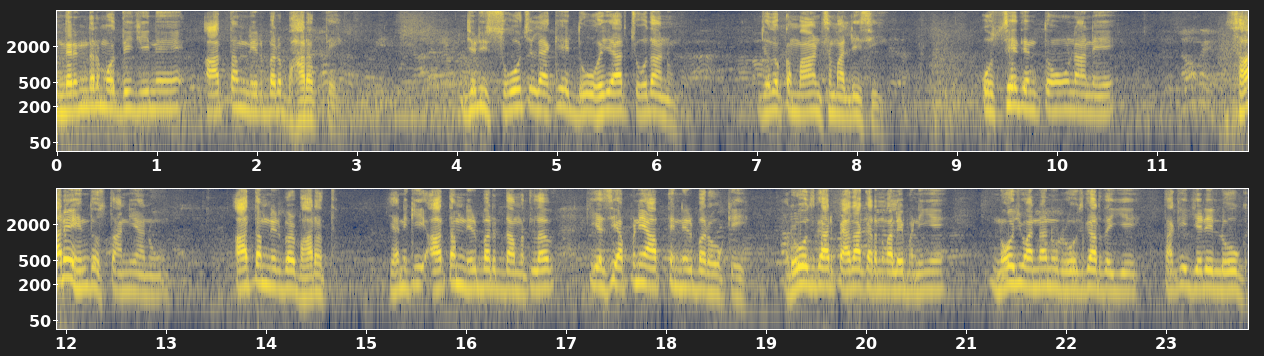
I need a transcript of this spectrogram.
ਨਰਿੰਦਰ ਮੋਦੀ ਜੀ ਨੇ ਆਤਮ ਨਿਰਭਰ ਭਾਰਤ ਤੇ ਜਿਹੜੀ ਸੋਚ ਲੈ ਕੇ 2014 ਨੂੰ ਜਦੋਂ ਕਮਾਂਡ ਸੰਭਾਲੀ ਸੀ, ਉਸੇ ਦਿਨ ਤੋਂ ਉਹਨਾਂ ਨੇ ਸਾਰੇ ਹਿੰਦੁਸਤਾਨੀਆਂ ਨੂੰ ਆਤਮ ਨਿਰਭਰ ਭਾਰਤ, ਯਾਨੀ ਕਿ ਆਤਮ ਨਿਰਭਰ ਦਾ ਮਤਲਬ ਕਿ ਅਸੀਂ ਆਪਣੇ ਆਪ ਤੇ ਨਿਰਭਰ ਹੋ ਕੇ ਰੋਜ਼ਗਾਰ ਪੈਦਾ ਕਰਨ ਵਾਲੇ ਬਣੀਏ, ਨੌਜਵਾਨਾਂ ਨੂੰ ਰੋਜ਼ਗਾਰ ਦਈਏ ਤਾਂ ਕਿ ਜਿਹੜੇ ਲੋਕ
